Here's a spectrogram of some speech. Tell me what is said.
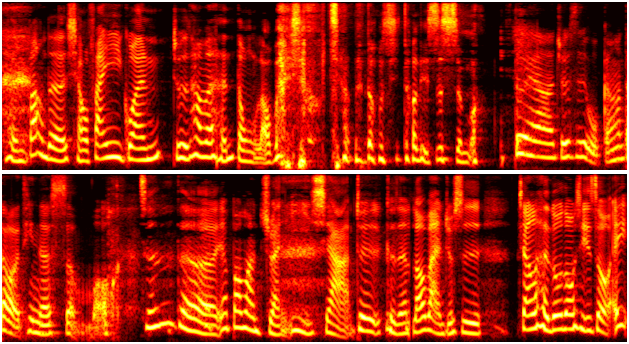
很棒的小翻译官，就是他们很懂老板 想讲的东西到底是什么。对啊，就是我刚刚到底听了什么？真的要帮忙转译一下。对，可能老板就是讲了很多东西之后，哎，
